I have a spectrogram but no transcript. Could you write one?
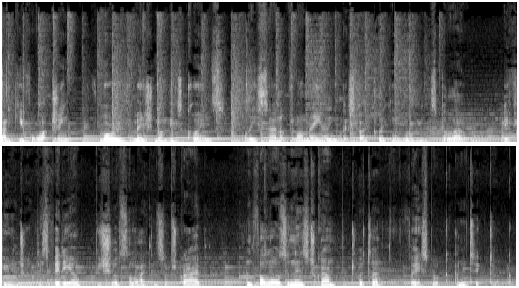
Thank you for watching. For more information on these coins, please sign up to our mailing list by clicking the links below. If you enjoyed this video, be sure to like and subscribe, and follow us on Instagram, Twitter, Facebook and TikTok.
